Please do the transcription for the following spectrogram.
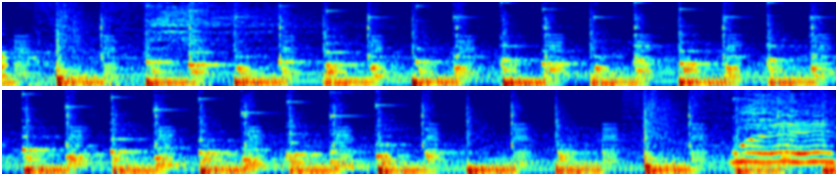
En af Oor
